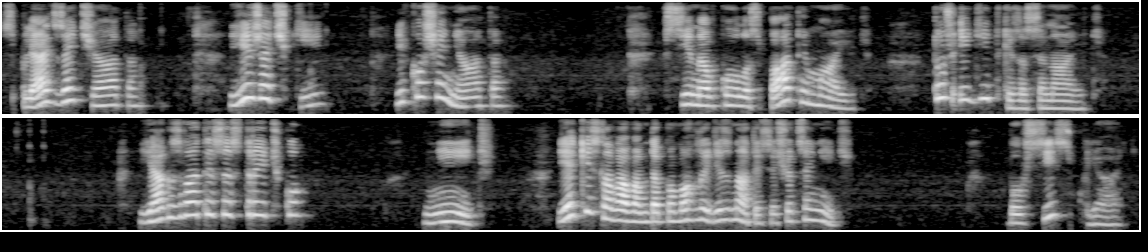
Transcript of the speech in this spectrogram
сплять зайчата, їжачки і кошенята. Всі навколо спати мають, тож і дітки засинають. Як звати сестричку? Ніч. Які слова вам допомогли дізнатися, що це ніч? Бо всі сплять.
